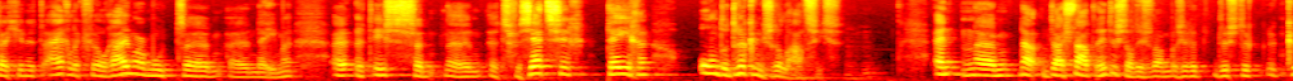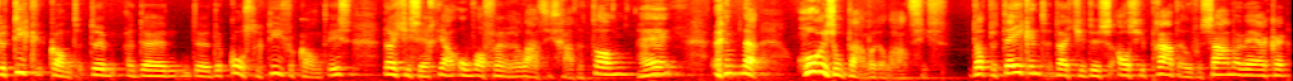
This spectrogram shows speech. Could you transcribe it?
dat je het eigenlijk veel ruimer moet nemen. het, is, het verzet zich tegen onderdrukkingsrelaties. En um, nou, daar staat, dus dat is dan zeggen, dus de kritieke kant, de, de, de, de constructieve kant is dat je zegt, ja, om wat voor relaties gaat het dan? Hè? nou, horizontale relaties. Dat betekent dat je dus als je praat over samenwerken,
